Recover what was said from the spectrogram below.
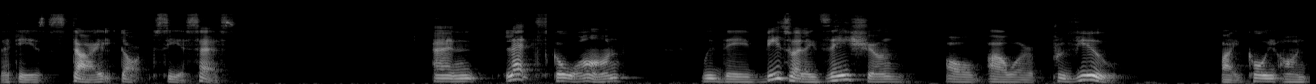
That is style.css. And let's go on with the visualization of our preview by going on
